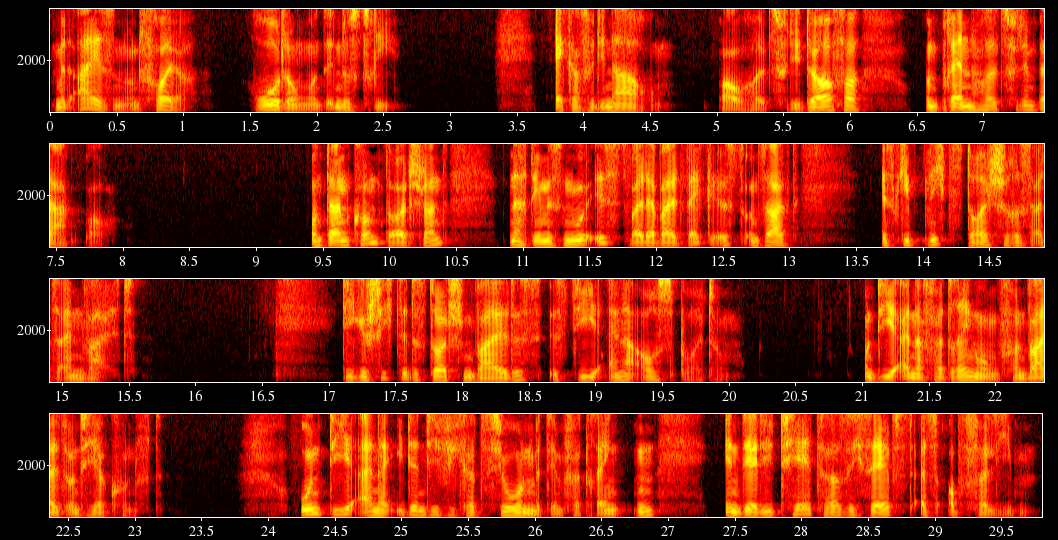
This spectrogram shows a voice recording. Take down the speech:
Mit Eisen und Feuer, Rodung und Industrie. Äcker für die Nahrung, Bauholz für die Dörfer und Brennholz für den Bergbau. Und dann kommt Deutschland, nachdem es nur ist, weil der Wald weg ist, und sagt, es gibt nichts Deutscheres als einen Wald. Die Geschichte des deutschen Waldes ist die einer Ausbeutung und die einer Verdrängung von Wald und Herkunft und die einer Identifikation mit dem Verdrängten, in der die Täter sich selbst als Opfer lieben.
